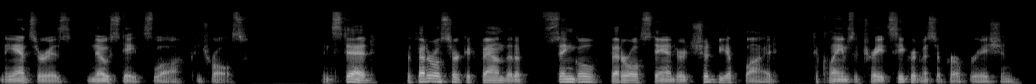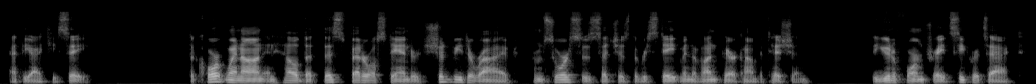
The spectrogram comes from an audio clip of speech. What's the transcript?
The answer is no state's law controls. Instead, the Federal Circuit found that a single federal standard should be applied to claims of trade secret misappropriation at the ITC. The court went on and held that this federal standard should be derived from sources such as the Restatement of Unfair Competition, the Uniform Trade Secrets Act,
